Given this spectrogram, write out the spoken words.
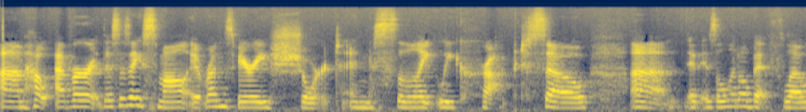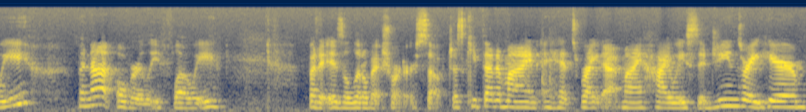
Um, however, this is a small, it runs very short and slightly cropped. So um, it is a little bit flowy, but not overly flowy but it is a little bit shorter. So just keep that in mind. It hits right at my high-waisted jeans right here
